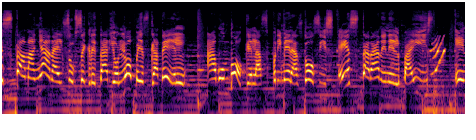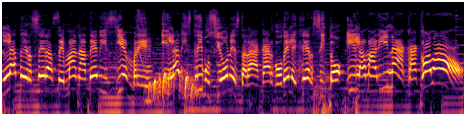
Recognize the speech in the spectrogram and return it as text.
esta mañana el subsecretario López Gatel abundó que las primeras dosis estarán en el país en la tercera semana de diciembre y la distribución estará a cargo del ejército y la marina, Jacobo.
